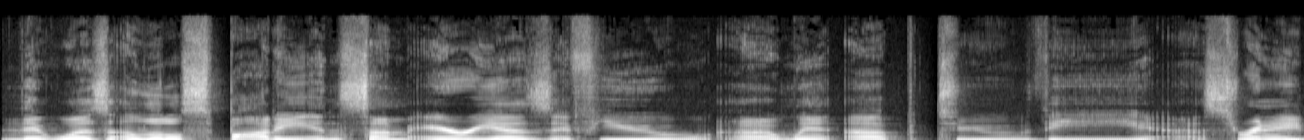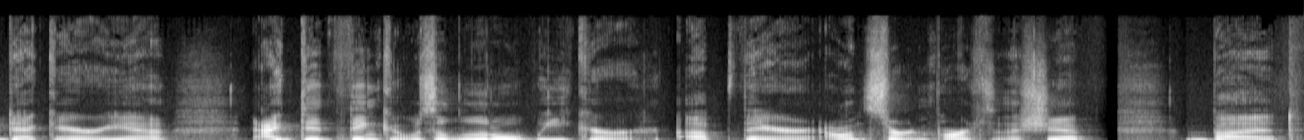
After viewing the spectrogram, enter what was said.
that was a little spotty in some areas. If you uh, went up to the uh, Serenity Deck area, I did think it was a little weaker up there on certain parts of the ship, but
